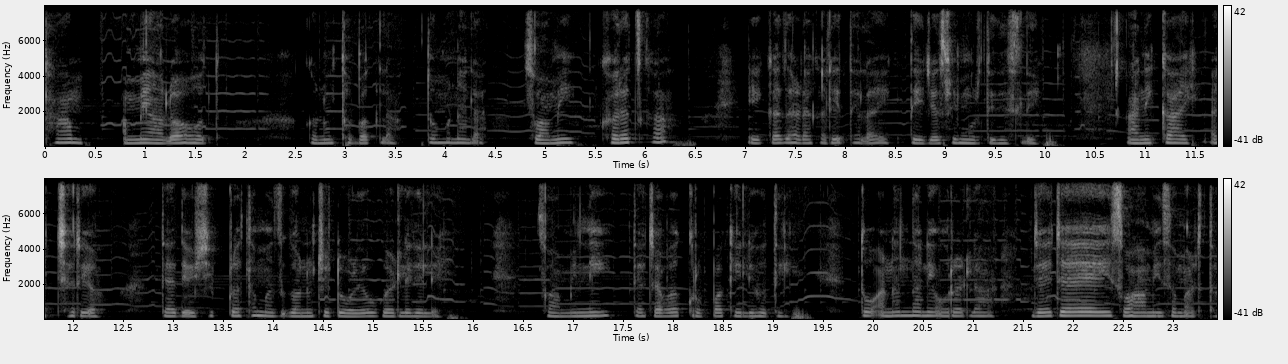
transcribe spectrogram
थांब आम्ही आलो आहोत. गणू थबकला. तो म्हणाला स्वामी खरंच का? एका झाडाखाली त्याला एक तेजस्वी मूर्ती दिसली. आणि काय आश्चर्य! त्या दिवशी प्रथमच गणूचे डोळे उघडले गेले. स्वामींनी त्याच्यावर कृपा केली होती. तो आनंदाने ओरडला जय जय स्वामी समर्थ.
